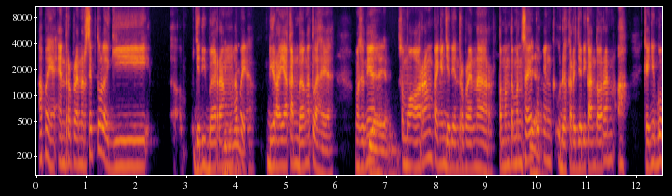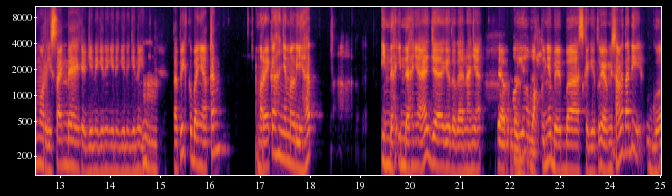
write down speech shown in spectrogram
apa ya entrepreneurship tuh lagi eh, jadi barang Gitu-gitu. apa ya dirayakan banget lah ya. Maksudnya Iya, iya. benar. semua orang pengen jadi entrepreneur. Teman-teman saya Iya. pun yang udah kerja di kantoran, ah kayaknya gue mau resign deh kayak gini gini gini gini gini. Hmm. Tapi kebanyakan mereka hanya melihat uh, indah-indahnya aja gitu kan, hanya Iya, oh iya waktunya bebas kayak gitu ya. Misalnya tadi gue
